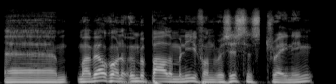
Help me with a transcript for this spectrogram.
Ehm, maar wel gewoon een bepaalde manier van resistance training.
